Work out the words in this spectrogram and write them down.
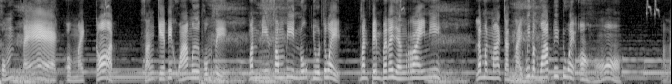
ผมแตก โอ้ my god สังเกตที่ขวามือผมสิ มันมีซอมบี้นูบอยู่ด้วย มันเป็นไปได้อย่างไรนี่ แล้วมันมาจากไหน อุ้ย มันวาร์ปได้ด้วย อ๋อ อะไร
